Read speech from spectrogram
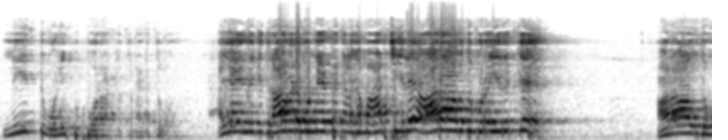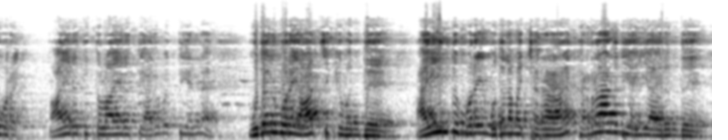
நீட்டு ஒழிப்பு போராட்டத்தை நடத்துவோம் ஐயா இன்னைக்கு திராவிட முன்னேற்ற கழகம் ஆட்சியிலே ஆறாவது முறை இருக்கு. ஆறாவது முறை. ஆயிரத்தி தொள்ளாயிரத்தி அறுபத்தி ஏழுல முதல் முறை ஆட்சிக்கு வந்து ஐந்து முறை முதலமைச்சராக கருணாநிதி ஐயா இருந்து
